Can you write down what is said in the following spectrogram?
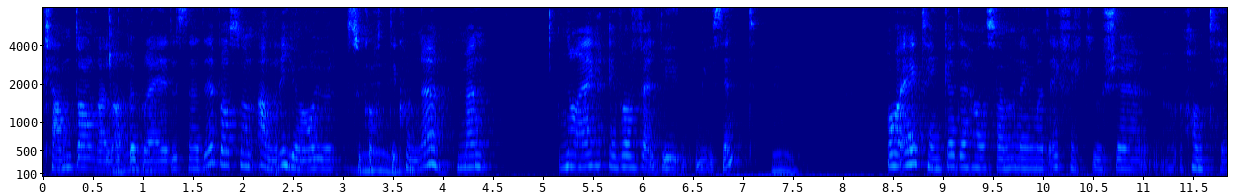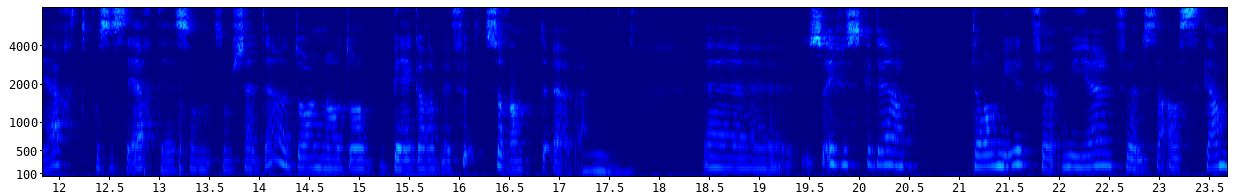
klander eller Nei. bebreidelse. Det er bare sånn Alle gjør jo så godt Mm. de kunne. Men når jeg, jeg var veldig mye sint Mm. Og jeg tenker at det har en sammenheng med at jeg fikk jo ikke håndtert, prosessert det som, som skjedde. Og da når da begeret ble fullt, så rant det over. Mm. Eh, så jeg husker det at det var mye, mye følelse av skam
